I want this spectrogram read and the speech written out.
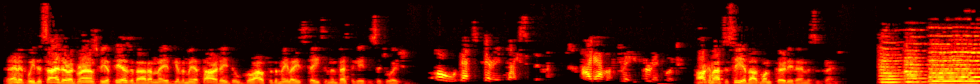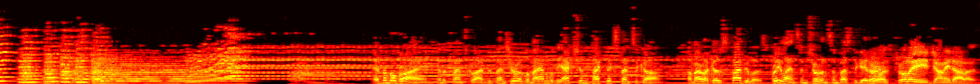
And then if we decide there are grounds for your fears about him, they've given me authority to go out to the Malay states and investigate the situation. Oh, that's very nice of them. I am afraid for Edward. I'll come out to see you about 1.30 then, Mrs. French. Edmund O'Brien in a transcribed adventure of the man with the action-packed expense account. America's fabulous freelance insurance investigator. Yours truly, Johnny Dollar.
